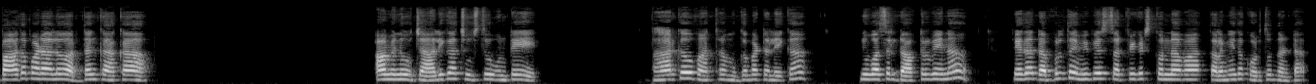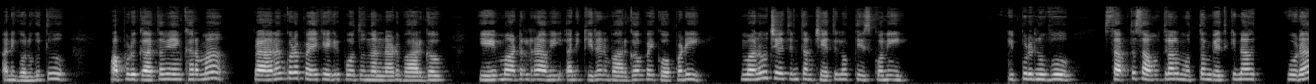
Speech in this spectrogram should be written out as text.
బాధపడాలో అర్థం కాక ఆమెను జాలిగా చూస్తూ ఉంటే భార్గవ్ మాత్రం ముగ్గబట్టలేక నువ్వు అసలు డాక్టర్వేనా లేదా డబ్బులతో ఎంబీబీఎస్ సర్టిఫికెట్స్ కొన్నావా? తల మీద కొడుతుందంట అని గొనుగుతూ అప్పుడు గతం ఏం కర్మ? ప్రాణం కూడా పైకి ఎగిరిపోతుందన్నాడు భార్గవ్. ఏం మాటలు రావి? అని కిరణ్ భార్గవ్పై కోప్పడి మను చేతిని తన చేతిలోకి తీసుకొని ఇప్పుడు నువ్వు సప్త సముద్రాలు మొత్తం వెతికినా కూడా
